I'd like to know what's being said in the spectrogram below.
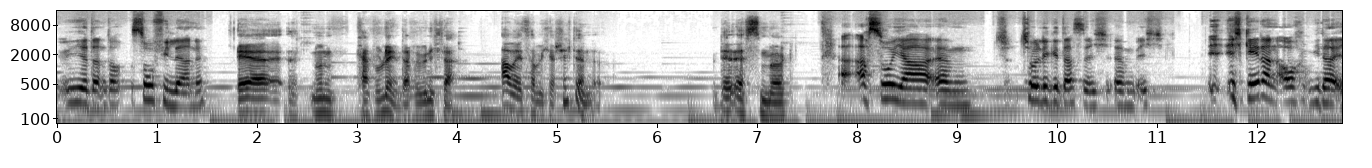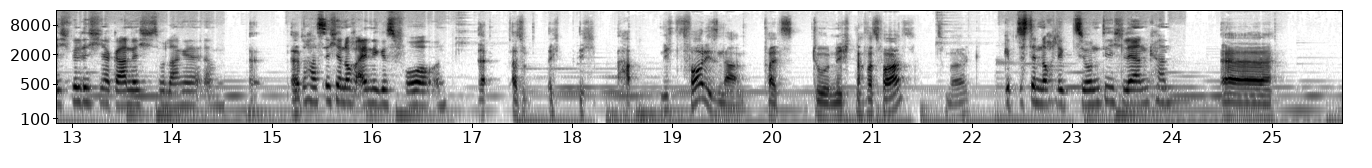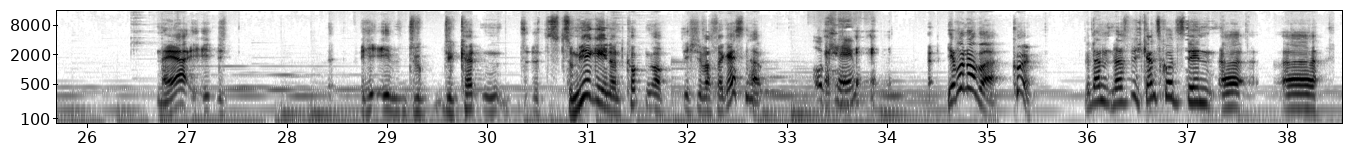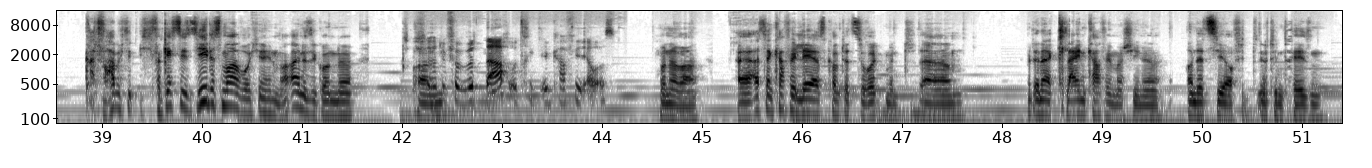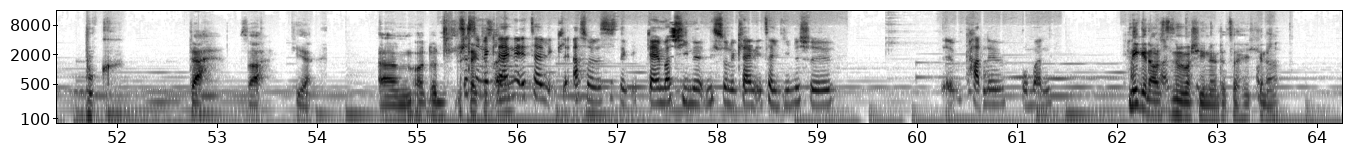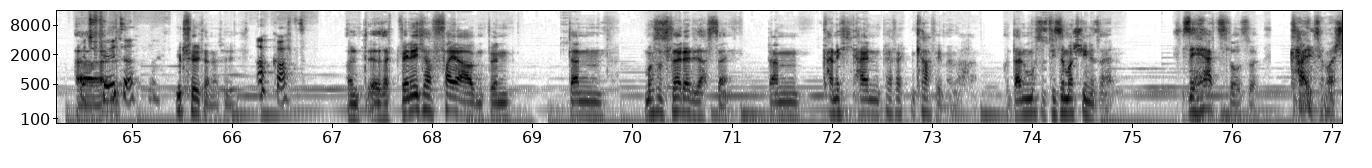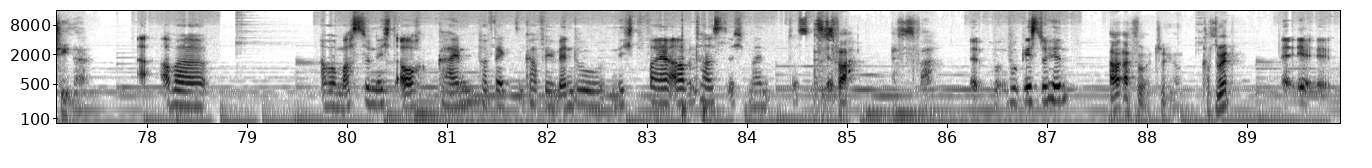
hier dann doch so viel lerne. Äh, nun, kein Problem, dafür bin ich da. Aber jetzt habe ich ja Schüchternde. Der, der smirkt. Ach so, ja, ähm, entschuldige, dass ich, ähm, ich, ich, ich gehe dann auch wieder. Ich will dich ja gar nicht so lange, ähm, Äh, du hast sicher noch einiges vor. Und äh, also, ich, ich habe nichts vor diesen Abend, falls du nicht noch was vorhast. Mark. Gibt es denn noch Lektionen, die ich lernen kann? Äh. Naja, ich, ich, du, wir könnten zu mir gehen und gucken, ob ich was vergessen habe. Okay. ja, wunderbar. Cool. Dann lass mich ganz kurz den, äh, äh, Gott, wo habe ich den? Ich vergesse jetzt jedes Mal, wo ich den hinmache. Eine Sekunde. Schaut um, verwirrt nach und trinkt ihren Kaffee aus. Wunderbar. Äh, als dein Kaffee leer ist, kommt er zurück mit, ähm, mit einer kleinen Kaffeemaschine und jetzt hier auf, die, auf den Tresen. Buck. Da. So, hier. Ähm, und, und ist das so eine kleine Itali Achso, das ist eine kleine Maschine, nicht so eine kleine italienische äh, Kanne, wo man. Nee, genau, das ist eine Maschine tatsächlich, genau. Mit äh, Filter? Mit Filter natürlich. Oh Gott. Und er sagt, wenn ich auf Feierabend bin, dann muss es leider das sein. Dann kann ich keinen perfekten Kaffee mehr machen. Und dann muss es diese Maschine sein. Diese herzlose, kalte Maschine. Aber aber machst du nicht auch keinen perfekten Kaffee, wenn du nicht Feierabend hast? Ich meine, das ist. Das ist wahr. Das ist wahr. Äh, wo, wo, gehst du hin? Ah, ach so, Entschuldigung. Kommst du mit? Äh, äh, äh,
